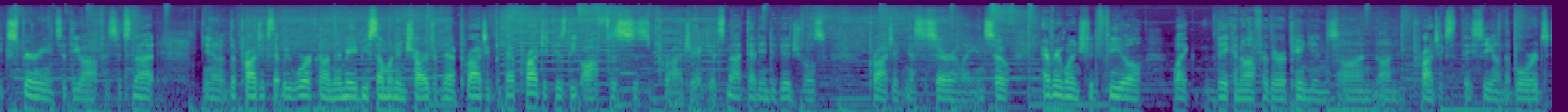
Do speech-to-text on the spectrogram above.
experience at the office. It's not, you know, the projects that we work on. There may be someone in charge of that project, but that project is the office's project. It's not that individual's project necessarily. And so everyone should feel like they can offer their opinions on, on projects that they see on the boards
